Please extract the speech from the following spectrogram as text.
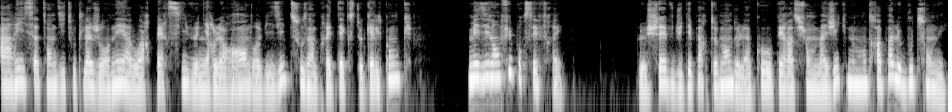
Harry s'attendit toute la journée à voir Percy venir leur rendre visite sous un prétexte quelconque, mais il en fut pour ses frais. Le chef du département de la coopération magique ne montra pas le bout de son nez.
